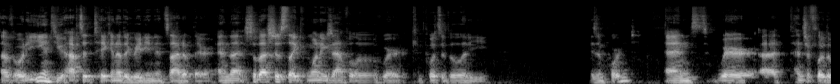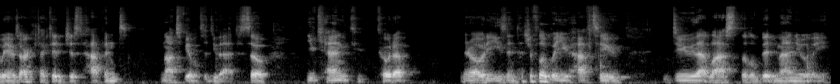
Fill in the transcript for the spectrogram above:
of ODE int, you have to take another gradient inside of there. And that so that's just like one example of where composability is important and where uh, TensorFlow, the way it was architected, just happened not to be able to do that. So you can code up you know ODEs in TensorFlow, but you have to do that last little bit manually.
